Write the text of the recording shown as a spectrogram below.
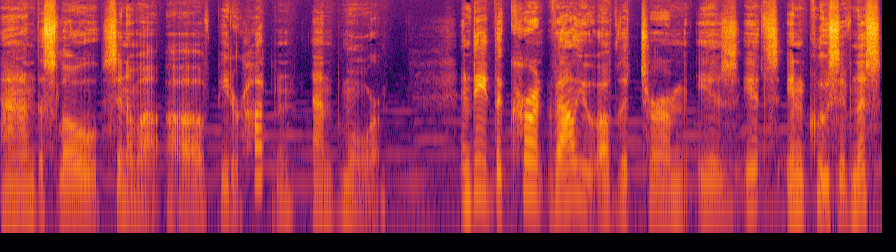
and the slow cinema of Peter Hutton and more. Indeed, the current value of the term is its inclusiveness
